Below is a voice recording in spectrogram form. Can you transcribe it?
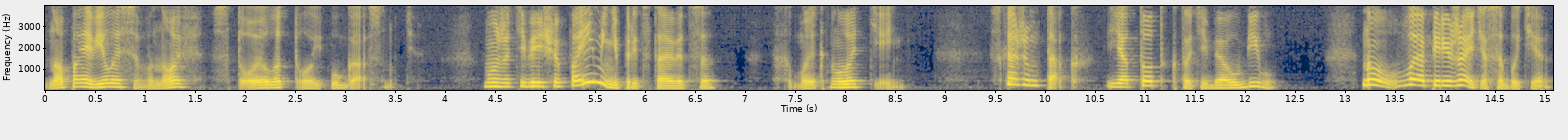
но появилось вновь, стоило той угаснуть. «Может, тебе еще по имени представиться?» — хмыкнула тень. «Скажем так, я тот, кто тебя убил». «Ну, вы опережаете события.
